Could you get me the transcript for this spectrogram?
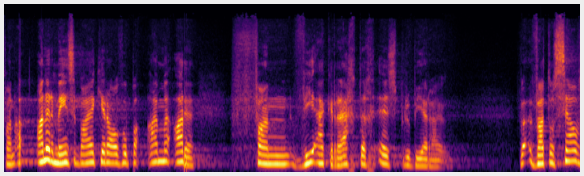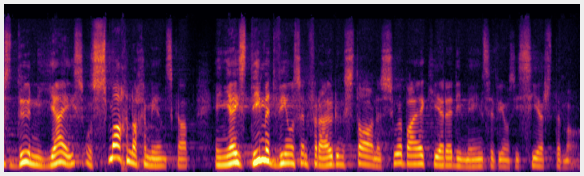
van ander mense baie keer half op 'n arme arme van wie ek regtig is probeer hou wat ons selfs doen juis ons smag na gemeenskap en juis die met wie ons in verhouding staan is so baie kere die mense wie ons die seerste maak.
